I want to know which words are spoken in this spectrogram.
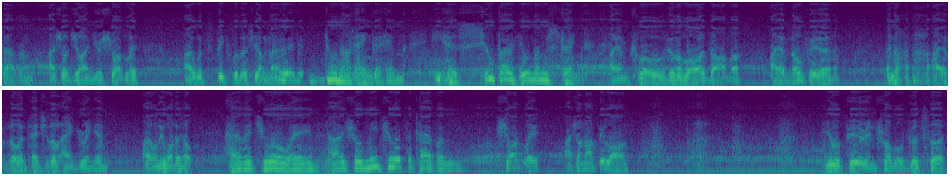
tavern. I shall join you shortly. I would speak with this young man. Uh, Do not anger him. He has superhuman strength. I am clothed in the Lord's armor. I have no fear, and I have no intention of angering him. I only want to help him. Have it your way. I shall meet you at the tavern. Shortly. I shall not be long. You appear in trouble, good sir.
